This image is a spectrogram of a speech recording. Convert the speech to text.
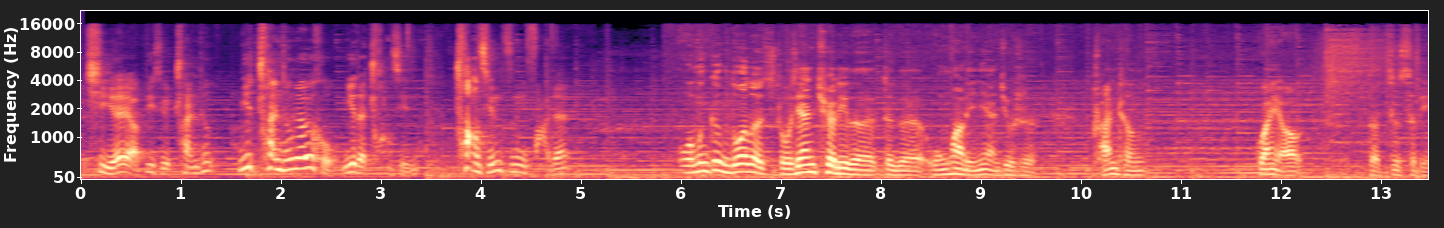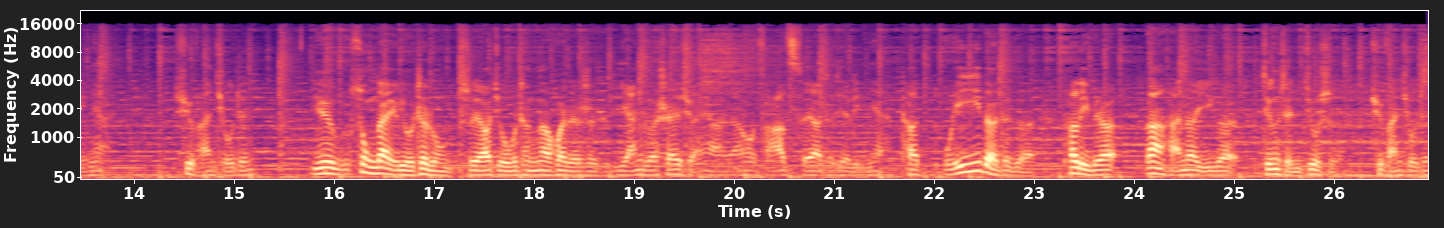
企业呀，必须传承。你传承了以后，你得创新，创新才能发展。我们更多的首先确立的这个文化理念就是传承官窑的制瓷理念，续繁求真。因为宋代有这种十窑九不成啊，或者是严格筛选呀，然后杂瓷呀这些理念，它唯一的这个它里边暗含的一个精神就是去繁求真。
